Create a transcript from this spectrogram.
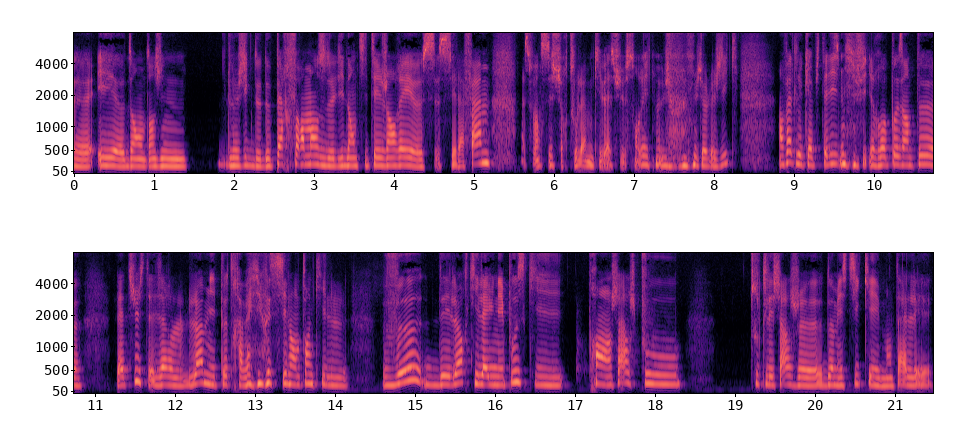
euh, et dans, dans une logique de, performance de l'identité genrée, c'est la femme. Bah, souvent, c'est surtout l'homme qui va suivre son rythme biologique. En fait, le capitalisme, il repose un peu là-dessus, c'est-à-dire l'homme, il peut travailler aussi longtemps qu'il veut, dès lors qu'il a une épouse qui prend en charge toutes les charges domestiques et mentales et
